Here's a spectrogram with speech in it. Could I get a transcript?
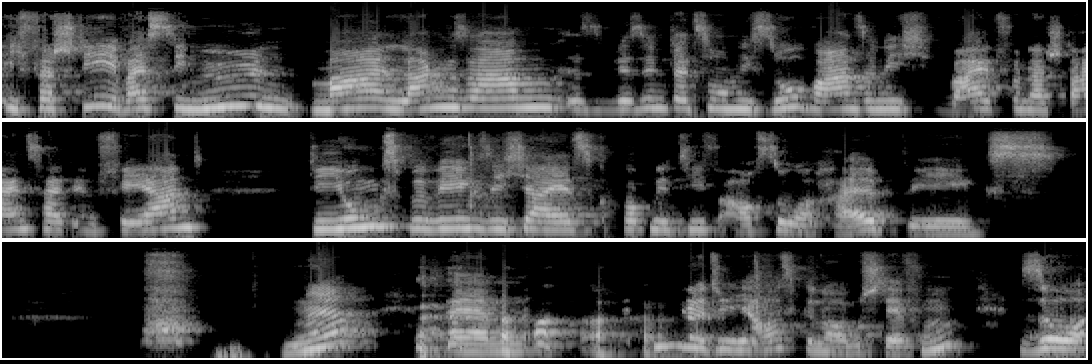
ich verstehe, weißt die Mühlen mal langsam, wir sind jetzt noch nicht so wahnsinnig weit von der Steinzeit entfernt. Die Jungs bewegen sich ja jetzt kognitiv auch so halbwegs. Ne? Ähm, natürlich ausgenommen, Steffen. So,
